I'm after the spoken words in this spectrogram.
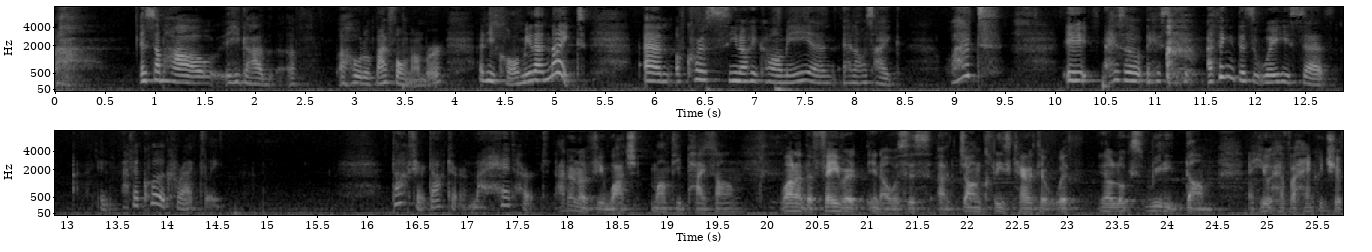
And somehow he got a, a hold of my phone number and he called me that night. And of course, you know, he called me, and, and I was like, what? It, he's a, he's, I think this way he said, if I quote it correctly, doctor, doctor, my head hurt. I don't know if you watch Monty Python. One of the favorite, you know, was this uh, John Cleese character with, you know, looks really dumb, and he'll have a handkerchief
